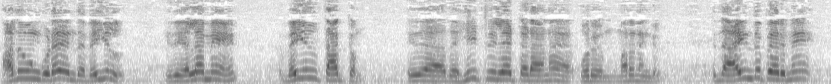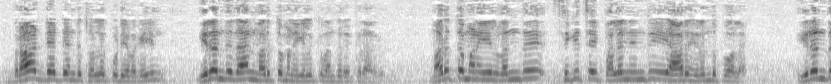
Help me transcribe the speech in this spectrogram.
அதுவும் கூட இந்த வெயில். இது எல்லாமே வெயில் தாக்கம். இது ஹீட் ரிலேட்டடான ஒரு மரணங்கள். இந்த ஐந்து பேருமே பிராட் டெட் என்று சொல்லக்கூடிய வகையில் இறந்துதான் மருத்துவமனைகளுக்கு வந்திருக்கிறார்கள். மருத்துவமனையில் வந்து சிகிச்சை பலனின்றி யாரும் இறந்து போல. இறந்த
